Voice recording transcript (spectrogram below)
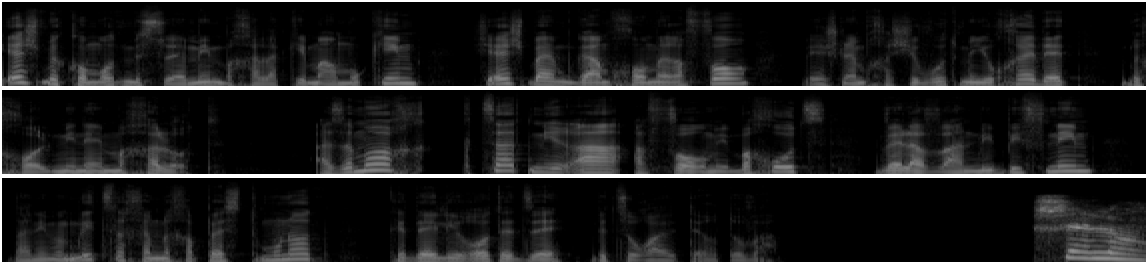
יש מקומות מסוימים בחלקים העמוקים שיש בהם גם חומר אפור ויש להם חשיבות מיוחדת בכל מיני מחלות. אז המוח קצת נראה אפור מבחוץ ולבן מבפנים, ואני ממליץ לכם לחפש תמונות כדי לראות את זה בצורה יותר טובה. שלום,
